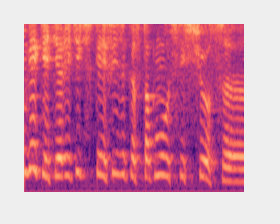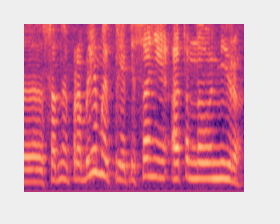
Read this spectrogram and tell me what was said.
веке теоретическая физика столкнулась еще с, э, с одной проблемой при описании атомного мира.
